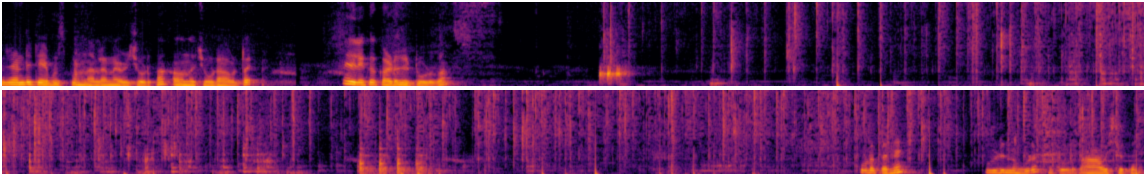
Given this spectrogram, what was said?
ഒരു രണ്ട് ടേബിൾ സ്പൂൺ നല്ലെണ്ണ ഒഴിച്ചു കൊടുക്കാം. അതൊന്ന് ചൂടാവട്ടെ. ഇതിലേക്ക് കടുക് ഇട്ട് കൊടുക്കാം. കൂടെ തന്നെ ഉഴുന്നും കൂടെ ഇട്ട് കൊടുക്കാം ആവശ്യത്തിന്.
